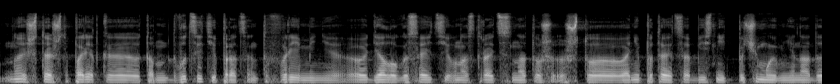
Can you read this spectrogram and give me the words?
ну, я считаю, что порядка там, 20% времени э, диалога с IT у нас тратится на то, что они пытаются объяснить, почему им не надо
